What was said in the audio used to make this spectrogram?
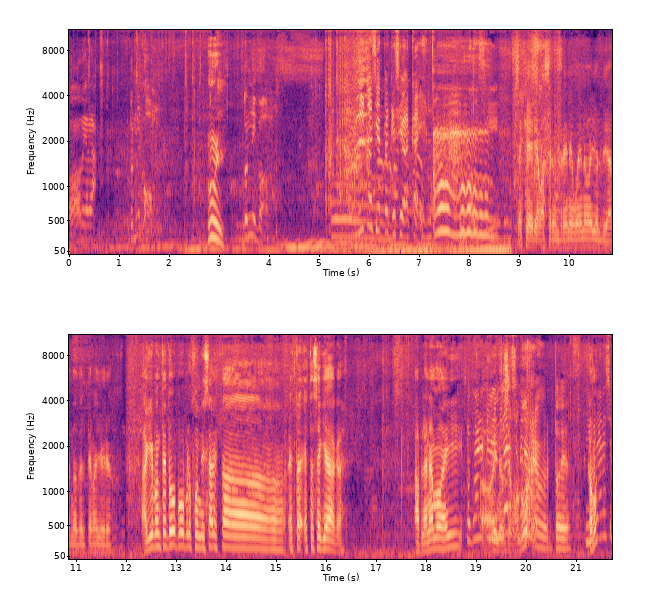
Oh, mira, mira. Don Nico. ¡Uy! Don Nico. Nico siento que se va a caer. ¿Sabes que deberíamos hacer un drene bueno y olvidarnos del tema, yo creo? Aquí ponte tú, puedo profundizar esta, esta, esta sequía de acá. Aplanamos ahí. Sacar Ay, no se me ocurre todavía. ¿Cómo? Ese.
